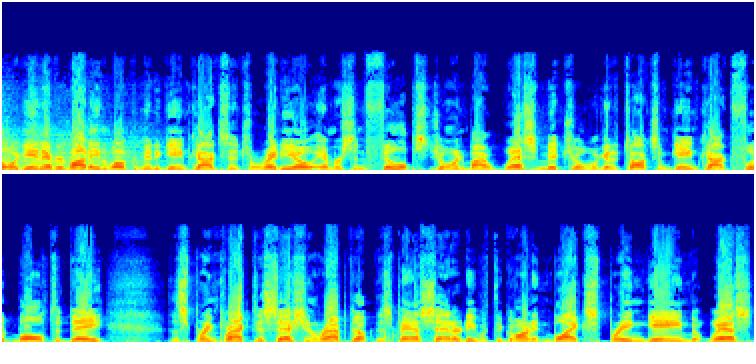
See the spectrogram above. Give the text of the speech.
Hello again, everybody, and welcome into Gamecock Central Radio. Emerson Phillips, joined by Wes Mitchell. We're going to talk some Gamecock football today. The spring practice session wrapped up this past Saturday with the Garnet and Black spring game. But, Wes,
